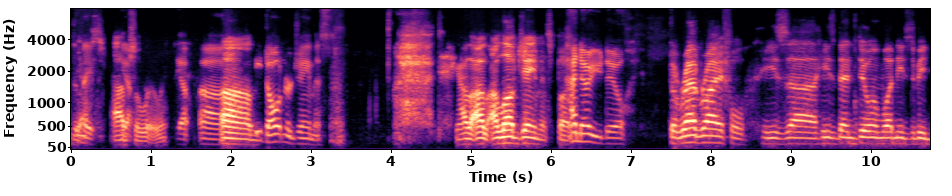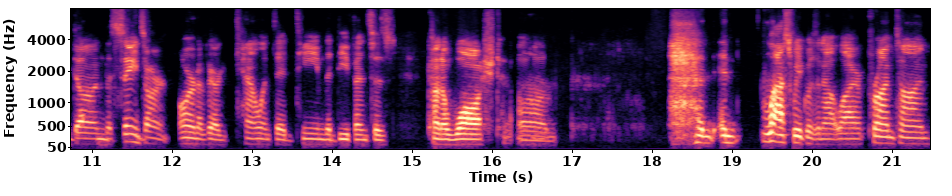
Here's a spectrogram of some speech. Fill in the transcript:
Yes, absolutely. Yep. yep. Uh, um, Dalton or Jameis? I, I, I love Jameis, but I know you do. The Red Rifle, he's uh, he's been doing what needs to be done. The Saints aren't aren't a very talented team. The defense is kind of washed. Mm-hmm. Um, and, and last week was an outlier. Prime time.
